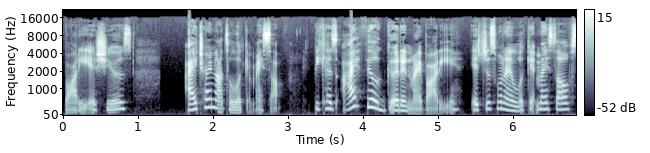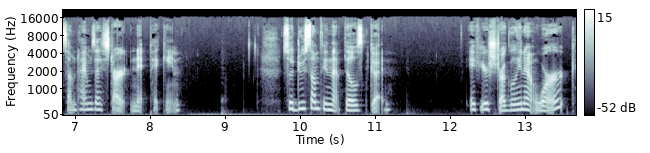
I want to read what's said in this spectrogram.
body issues, I try not to look at myself because I feel good in my body. It's just when I look at myself, sometimes I start nitpicking. So do something that feels good. If you're struggling at work,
